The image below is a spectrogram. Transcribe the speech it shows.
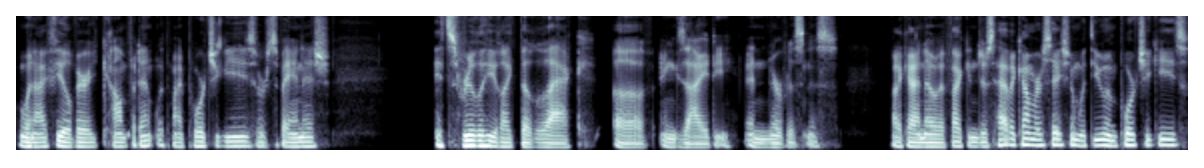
when I feel very confident with my Portuguese or Spanish, it's really like the lack of anxiety and nervousness. Like I know if I can just have a conversation with you in Portuguese,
